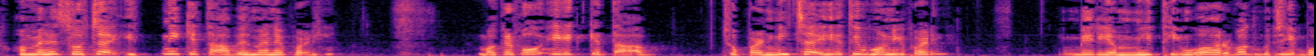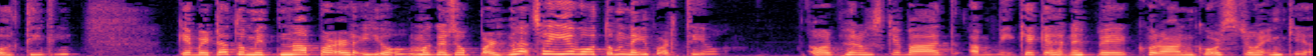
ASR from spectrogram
اور میں نے سوچا اتنی کتابیں میں نے پڑھی، مگر وہ ایک کتاب جو پڑھنی چاہیے تھی وہ نہیں پڑھی۔ میری امی تھی، وہ ہر وقت مجھے بولتی تھی کہ بیٹا تم اتنا پڑھ رہی ہو، مگر جو پڑھنا چاہیے وہ تم نہیں پڑھتی ہو۔ اور پھر اس کے بعد امی کے کہنے پہ قرآن کورس جوائن کیا۔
